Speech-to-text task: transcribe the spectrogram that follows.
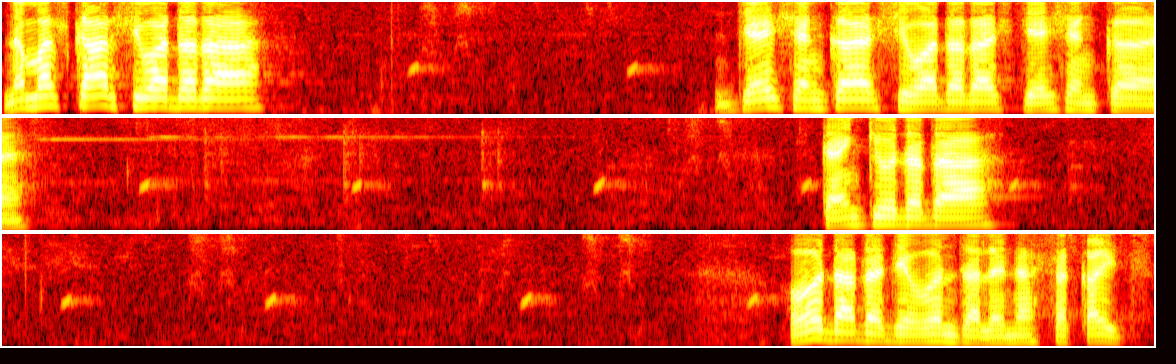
नमस्कार शिवादादा. जय शंकर शिवादादा जय शंकर. थँक्यू दादा. हो दादा जेवण झालं ना सकाळीच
